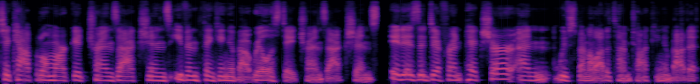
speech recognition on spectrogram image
to capital market transactions, even thinking about real estate transactions. It is a different picture, and we've spent a lot of time talking about it.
